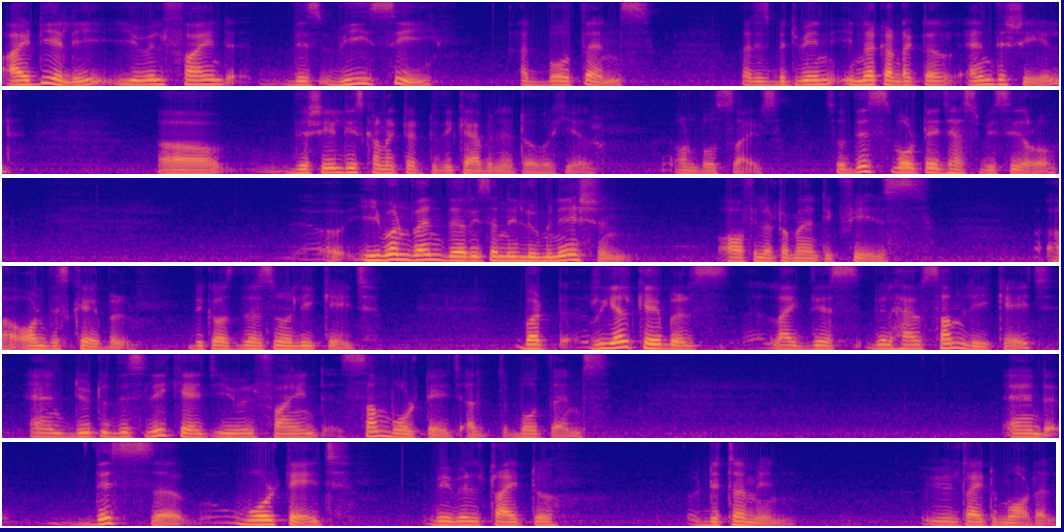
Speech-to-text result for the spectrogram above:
ideally you will find this VC at both ends that is between inner conductor and the shield. Uh, the shield is connected to the cabinet over here on both sides. So, this voltage has to be 0 uh, even when there is an illumination of electromagnetic fields uh, on this cable because there is no leakage. But real cables like this will have some leakage and due to this leakage you will find some voltage at both ends. And this uh, voltage we will try to determine, we will try to model.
